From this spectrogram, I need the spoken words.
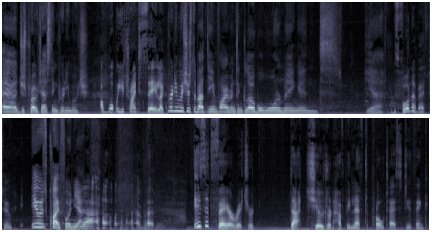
uh, just protesting pretty much. And what were you trying to say? Like, Pretty much just about the environment and global warming, and yeah, it was fun, I bet, too. it was quite fun. Yeah. I bet. Is it fair, Richard, that children have been left to protest, do you think?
